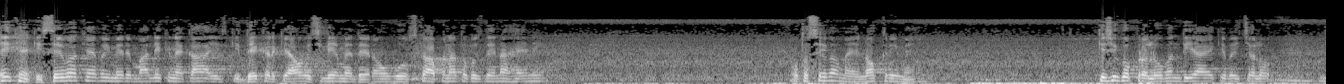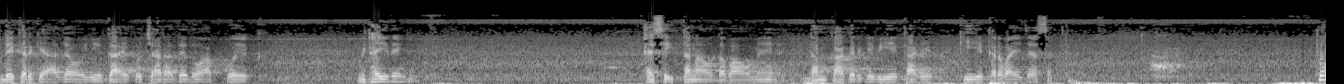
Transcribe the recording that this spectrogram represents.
एक है कि सेवक है, भाई, मेरे मालिक ने कहा इसकी दे करके आओ, इसलिए मैं दे रहा हूँ। वो उसका अपना तो कुछ देना है नहीं। वो तो सेवा में है, नौकरी में है। किसी को प्रलोभन दिया है कि भाई, चलो दे करके आ जाओ, ये गाय को चारा दे दो, आपको एक मिठाई देंगे। ऐसे ही तनाव दबाव में धमका करके भी ये कार्य किए, करवाए जा सकते हैं। तो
